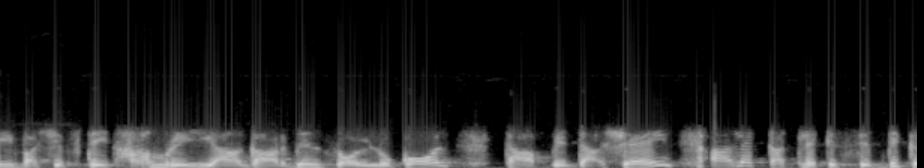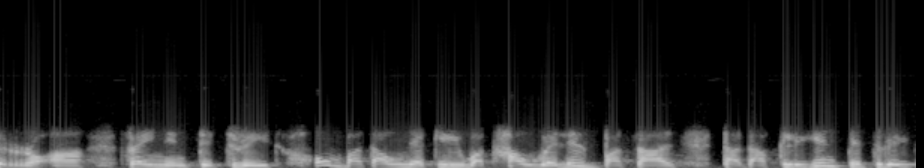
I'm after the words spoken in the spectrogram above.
iva xi ftit ħamrija garden soil ukoll tgħabbi daqsxejn għalhekk għedtlek issib dik ir-roqgħa fejn inti trid, u mbagħad hawnhekk iwa tħawwel il-basal ta' dak li inti trid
